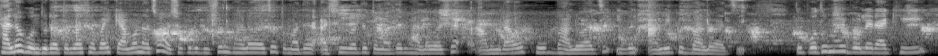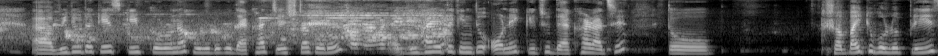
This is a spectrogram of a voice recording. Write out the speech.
হ্যালো বন্ধুরা, তোমরা সবাই কেমন আছো? আশা করি ভীষণ ভালো আছো। তোমাদের আশীর্বাদে, তোমাদের ভালোবাসা আমরাও খুব ভালো আছি ইভেন আমি খুব ভালো আছি। তো প্রথমেই বলে রাখি ভিডিওটাকে স্কিপ করো না, পুরোটুকু দেখার চেষ্টা করো। ভিডিওতে কিন্তু অনেক কিছু দেখার আছে। তো সবাইকে বলব প্লিজ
